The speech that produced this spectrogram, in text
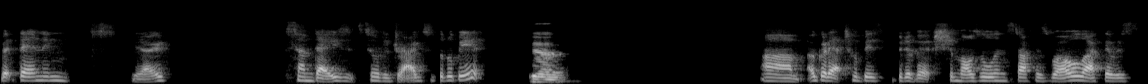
but then in you know some days it sort of drags a little bit Yeah. um i got out to a bit, bit of a schmozzle and stuff as well like there was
